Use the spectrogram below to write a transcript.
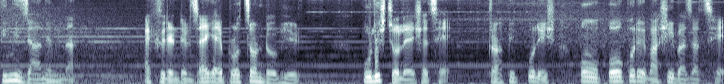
তিনি জানেন না। অ্যাক্সিডেন্টের জায়গায় প্রচণ্ড ভিড়। পুলিশ চলে এসেছে। ট্রাফিক পুলিশ পো পো করে বাঁশি বাজাচ্ছে।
